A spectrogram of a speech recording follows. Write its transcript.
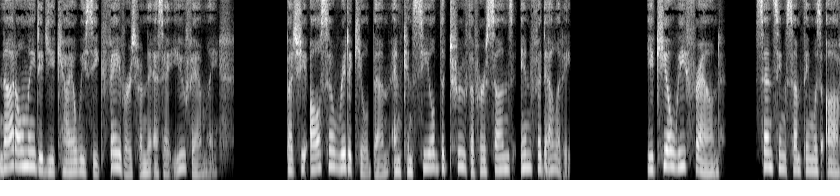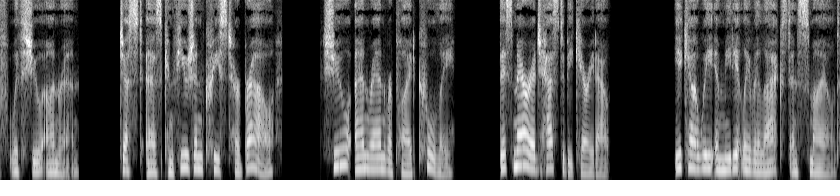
Not only did Yi Qiahui seek favors from the Xu family, but she also ridiculed them and concealed the truth of her son's infidelity. Yi Qiahui frowned, sensing something was off with Xu Anran. Just as confusion creased her brow, Xu Anran replied coolly, This marriage has to be carried out. Yi Qiahui immediately relaxed and smiled,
